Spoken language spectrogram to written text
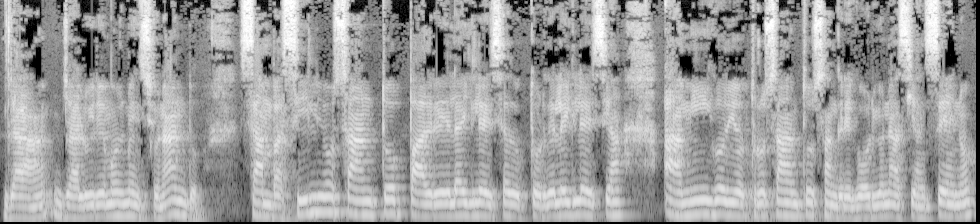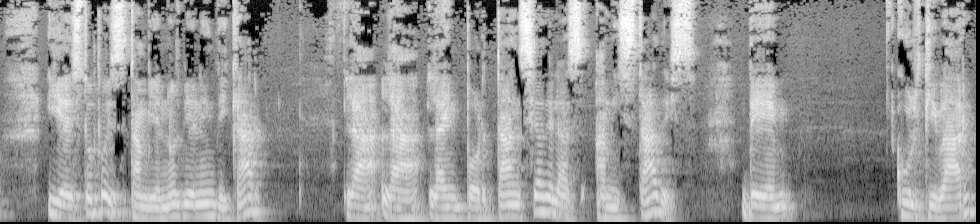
Ya, ya lo iremos mencionando. San Basilio, santo, padre de la iglesia, doctor de la iglesia, amigo de otros santos, San Gregorio Nacianceno, y esto pues también nos viene a indicar la, la, la importancia de las amistades, de cultivar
